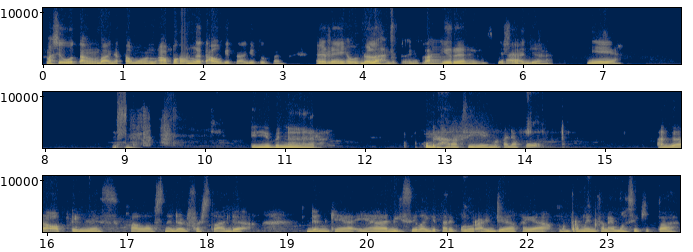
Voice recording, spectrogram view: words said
masih utang banyak kamu apa kan nggak tahu kita gitu kan. Akhirnya ya udahlah gitu ini terakhir ya bisa aja. Iya yeah. iya benar. Aku berharap sih makanya aku agak optimis kalau Snyder First tuh ada. Dan kayak ya DC lagi tarik ulur aja kayak mempermainkan emosi kita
